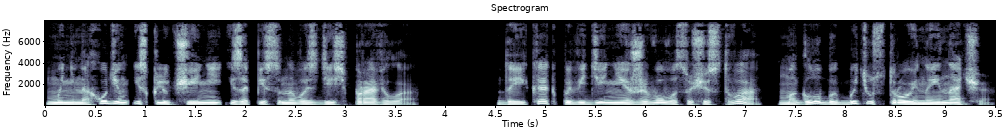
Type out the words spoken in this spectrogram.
мы не находим исключений из записанного здесь правила. Да и как поведение живого существа могло бы быть устроено иначе?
